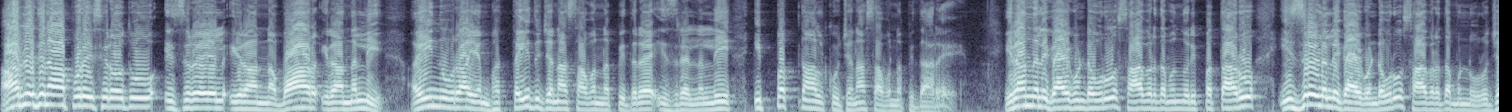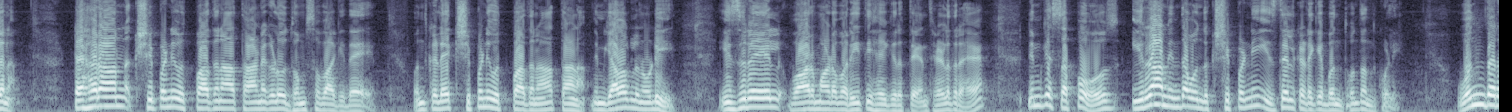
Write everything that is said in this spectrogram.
ಆರನೇ ದಿನ ಪೂರೈಸಿರೋದು ಇಸ್ರೇಲ್ ಇರಾನ್ನ ವಾರ್ ಇರಾನ್ನಲ್ಲಿ ಐನೂರ ಎಂಬತ್ತೈದು ಜನ ಸಾವನ್ನಪ್ಪಿದರೆ ಇಸ್ರೇಲ್ನಲ್ಲಿ ಇಪ್ಪತ್ನಾಲ್ಕು ಜನ ಸಾವನ್ನಪ್ಪಿದ್ದಾರೆ. ಇರಾನ್ನಲ್ಲಿ ಗಾಯಗೊಂಡವರು ಸಾವಿರದ ಮುನ್ನೂರ ಇಪ್ಪತ್ತಾರು ಇಸ್ರೇಲ್ನಲ್ಲಿ ಗಾಯಗೊಂಡವರು ಸಾವಿರದ ಮುನ್ನೂರು ಜನ. ಟೆಹರಾನ್ ಕ್ಷಿಪಣಿ ಉತ್ಪಾದನಾ ತಾಣಗಳು ಧ್ವಂಸವಾಗಿದೆ. ಒಂದು ಕಡೆ ಕ್ಷಿಪಣಿ ಉತ್ಪಾದನಾ ತಾಣ. ನಿಮ್ಗೆ ಯಾವಾಗಲೂ ನೋಡಿ, ಇಸ್ರೇಲ್ ವಾರ್ ಮಾಡುವ ರೀತಿ ಹೇಗಿರುತ್ತೆ ಅಂತ ಹೇಳಿದ್ರೆ, ನಿಮಗೆ ಸಪೋಸ್ ಇರಾನಿಂದ ಒಂದು ಕ್ಷಿಪಣಿ ಇಸ್ರೇಲ್ ಕಡೆಗೆ ಬಂತು ಅಂತ ಅಂದ್ಕೊಳ್ಳಿ. ಒಂದರ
